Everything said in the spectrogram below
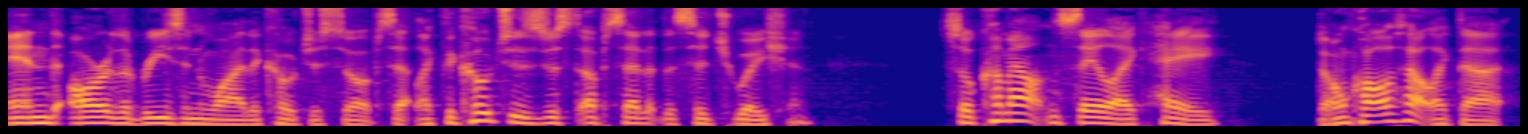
and are the reason why the coach is so upset. Like the coach is just upset at the situation. So come out and say like, "Hey, don't call us out like that."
